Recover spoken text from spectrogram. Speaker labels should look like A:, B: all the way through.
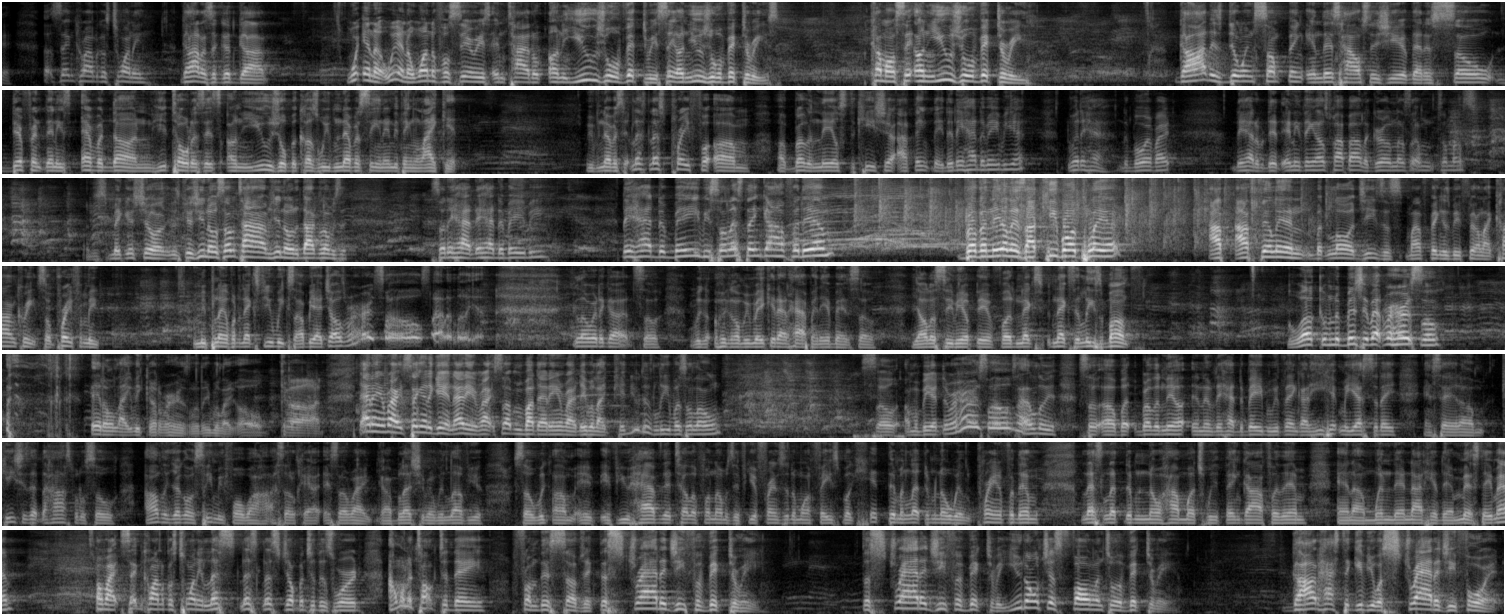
A: Okay. Uh, Second Chronicles 20. God is a good God. We're in a we're in a wonderful series entitled Unusual Victories. Say unusual victories. Come on, say unusual victory. God is doing something in this house this year that is so different than He's ever done. He told us it's unusual because we've never seen anything like it. We've never seen. Let's let's pray for um uh, brother Neil Stakisha. I think they did they have the baby yet? What they have? The boy, right? They had. A, did anything else pop out? A girl or something? Something else? I'm just making sure because you know sometimes you know the doctor always. So they had they had the baby. They had the baby. So let's thank God for them. Brother Neil is our keyboard player. I, I fill in, but Lord Jesus, my fingers be feeling like concrete. So pray for me. I'll be playing for the next few weeks. I'll be at y'all's rehearsals. Hallelujah. Glory to God. So we're, we're gonna be making that happen. Amen. So y'all will see me up there for the next next at least month. Welcome to Bishop at rehearsal. they don't like me coming to rehearsal. They be like, oh God. That ain't right. Sing it again. That ain't right. Something about that ain't right. They be like, can you just leave us alone? So I'm gonna be at the rehearsals. Hallelujah. So, uh, but brother Neil and then they had the baby. We thank God. He hit me yesterday and said, um, "Keisha's at the hospital, so I don't think you're gonna see me for a while." I said, "Okay, it's all right. God bless you, man. We love you." So, we, um, if, if you have their telephone numbers, if you're friends with them on Facebook, hit them and let them know we're praying for them. Let's let them know how much we thank God for them, and um, when they're not here, they're missed. Amen. All right, Second Chronicles 20. Let's let's let's jump into this word. I want to talk today from this subject: the strategy for victory the strategy for victory. You don't just fall into a victory. God has to give you a strategy for it.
